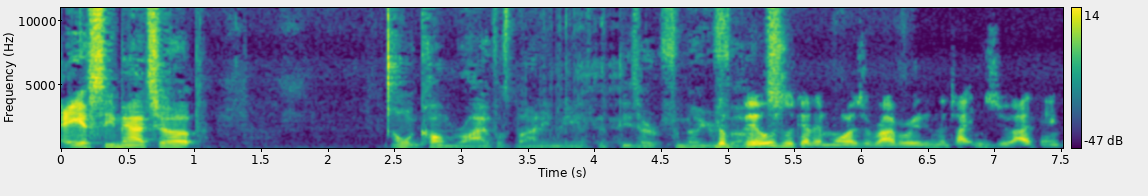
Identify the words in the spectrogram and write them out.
AFC matchup. I wouldn't call them rivals by any means, but these are familiar. The foes. Bills look at it more as a rivalry than the Titans do. I think.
